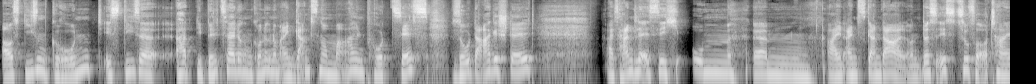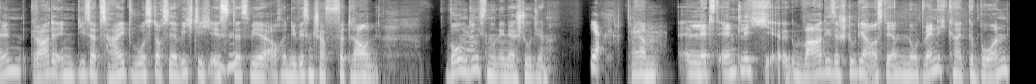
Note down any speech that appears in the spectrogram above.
aus diesem Grund ist dieser, hat die Bildzeitung im Grunde genommen einen ganz normalen Prozess so dargestellt, als handle es sich um ähm, ein, ein Skandal. Und das ist zu verurteilen, gerade in dieser Zeit, wo es doch sehr wichtig ist, mhm. dass wir auch in die Wissenschaft vertrauen. Worum ja. ging es nun in der Studie? Ja. Ähm, letztendlich war diese Studie aus der Notwendigkeit geboren,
